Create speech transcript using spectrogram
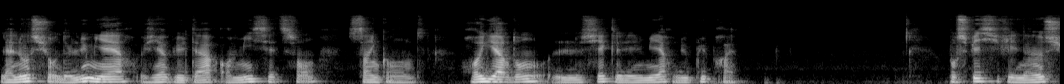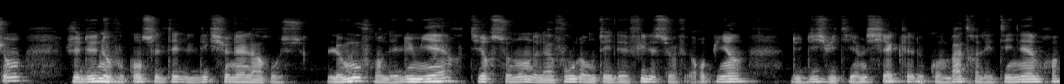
La notion de lumière vient plus tard en 1750 Regardons le siècle des Lumières du plus près. Pour spécifier la notion, j'ai de nouveau consulté le dictionnaire Larousse. Le mouvement des Lumières tire son nom de la volonté des philosophes européens du XVIIIe siècle de combattre les ténèbres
